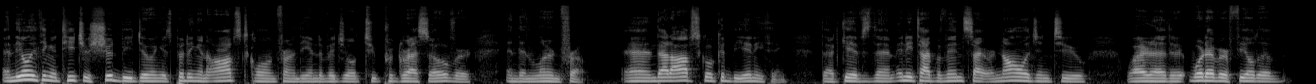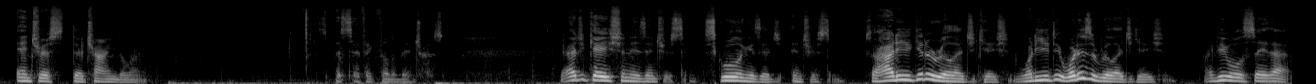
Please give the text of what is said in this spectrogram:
and the only thing a teacher should be doing is putting an obstacle in front of the individual to progress over and then learn from. And that obstacle could be anything that gives them any type of insight or knowledge into whatever, whatever field of interest they're trying to learn. Specific field of interest. Education is interesting. Schooling is edu- interesting. So, how do you get a real education? What do you do? What is a real education? Like people will say that,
